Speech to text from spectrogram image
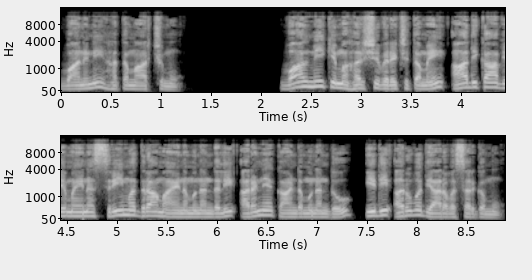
వానిని హతమార్చుము. వాల్మీకి మహర్షి విరచితమే ఆదికావ్యమైన శ్రీమద్రామాయణమునందలి అరణ్యకాండమునందు ఇది అరువది ఆరవ సర్గము.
